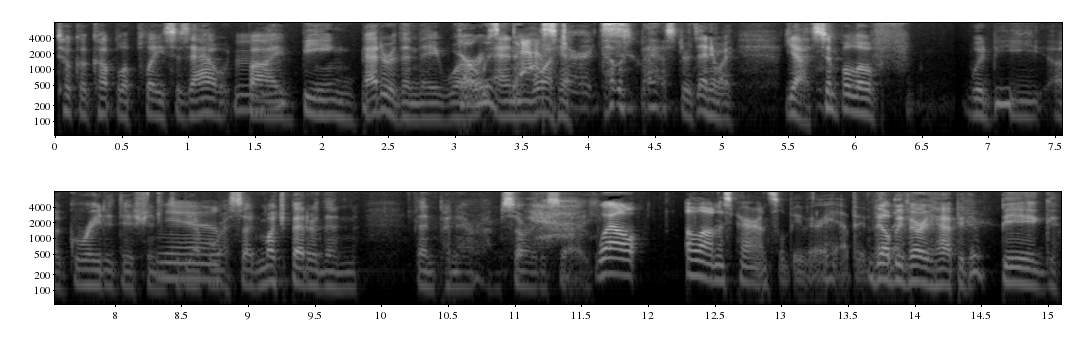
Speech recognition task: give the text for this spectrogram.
took a couple of places out by being better than they were. Those and one- bastards. those bastards. Anyway, yeah, Simple Loaf would be a great addition to the Upper West Side. Much better than than Panera. I'm sorry to say. Well, Alana's parents will be very happy. They'll it. be very happy. They're big,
